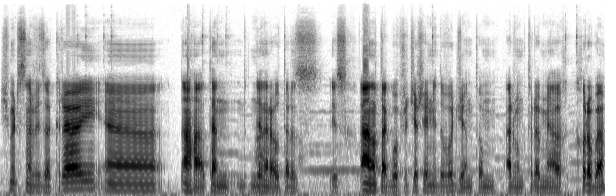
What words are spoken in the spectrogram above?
Śmierć nawiedza kraj. Eee... Aha, ten generał teraz jest. A, no tak, bo przecież ja nie dowodziłem tą armią, która miała chorobę.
